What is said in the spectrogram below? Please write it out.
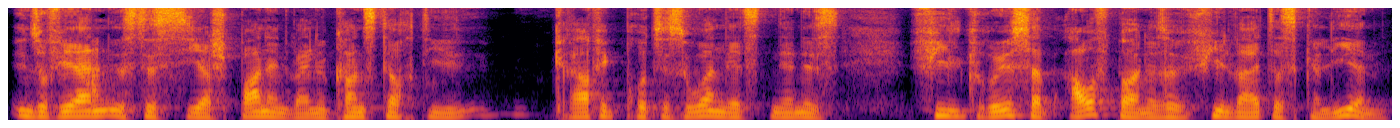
Insofern ist es sehr spannend, weil du kannst auch die Grafikprozessoren letzten Endes viel größer aufbauen, also viel weiter skalieren.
